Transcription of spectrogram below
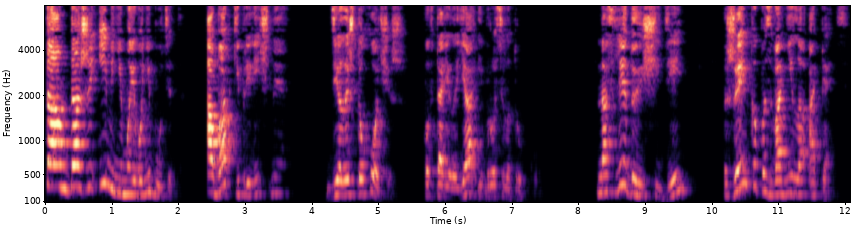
Там даже имени моего не будет а бабки приличные. Делай, что хочешь, повторила я и бросила трубку. На следующий день Женька позвонила опять,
